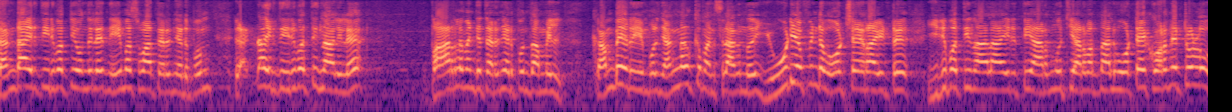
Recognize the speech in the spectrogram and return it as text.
രണ്ടായിരത്തി ഇരുപത്തി ഒന്നിലെ നിയമസഭാ തെരഞ്ഞെടുപ്പും രണ്ടായിരത്തി ഇരുപത്തിനാലിലെ പാർലമെന്റ് തെരഞ്ഞെടുപ്പും തമ്മിൽ കമ്പയർ ചെയ്യുമ്പോൾ ഞങ്ങൾക്ക് മനസ്സിലാകുന്നത് യു ഡി എഫിന്റെ വോട്ട് ഷെയർ ആയിട്ട് ഇരുപത്തിനാലായിരത്തി അറുന്നൂറ്റി അറുപത്തിനാല് വോട്ടേ കുറഞ്ഞിട്ടുള്ളൂ.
